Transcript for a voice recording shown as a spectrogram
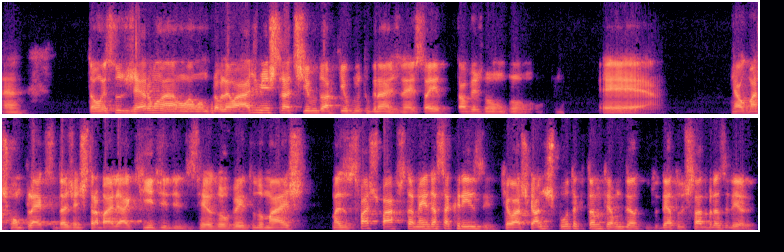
Né? Então isso gera uma, uma, um problema administrativo do arquivo muito grande, né? Isso aí talvez não, não é, é algo mais complexo da gente trabalhar aqui, de, de se resolver e tudo mais, mas isso faz parte também dessa crise, que eu acho que é uma disputa que estamos tendo dentro, dentro do Estado brasileiro.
